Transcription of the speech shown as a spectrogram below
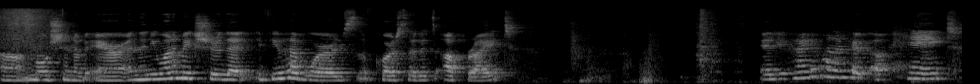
uh, motion of air. And then you want to make sure that if you have words, of course, that it's upright. And you kind of want to pick a paint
